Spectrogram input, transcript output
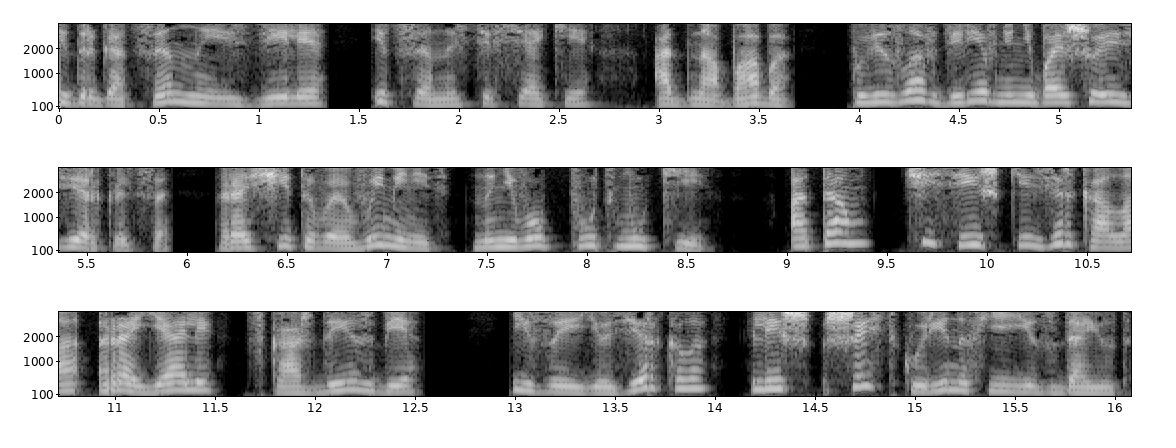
и драгоценные изделия, и ценности всякие. Одна баба повезла в деревню небольшое зеркальце, рассчитывая выменить на него пут муки. А там часишки, зеркала, рояли в каждой избе. И за ее зеркало лишь шесть куриных яиц дают.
